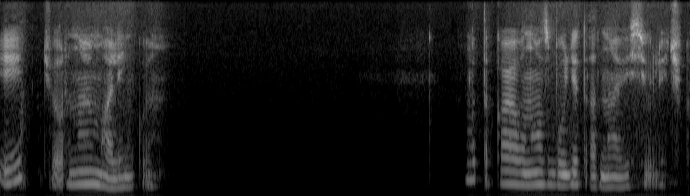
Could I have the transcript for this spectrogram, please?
и черную маленькую. Вот такая у нас будет одна висюлечка.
